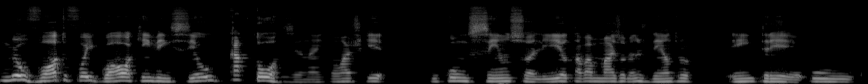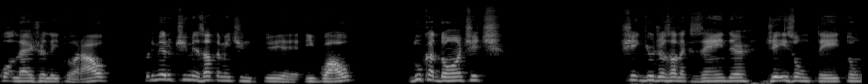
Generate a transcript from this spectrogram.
o meu voto foi igual a quem venceu 14, né? Então acho que o consenso ali eu tava mais ou menos dentro entre o colégio eleitoral. Primeiro time exatamente igual. Luka Doncic, Shea Alexander, Jason Tatum,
